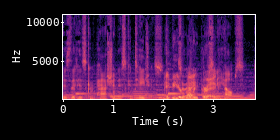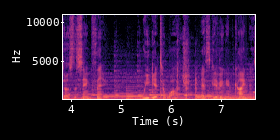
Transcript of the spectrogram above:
is that his compassion is contagious. Maybe you're so every person Greg. he helps does the same thing. We get to watch as giving and kindness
